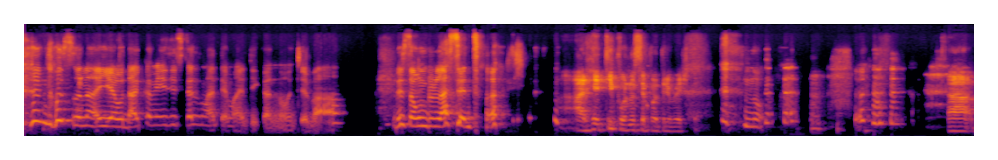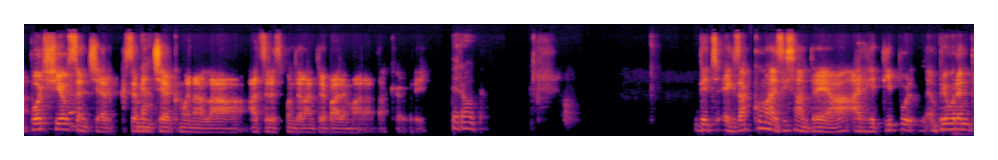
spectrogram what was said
nu sună eu. Dacă mi-ai zis că sunt matematică, nu ceva. Trebuie să umblu la setări. Arhetipul nu se potrivește. nu. Uh, pot și eu să încerc, să-mi da. încerc mâna la a-ți răspunde la întrebare, Mara, dacă vrei. Te rog. Deci, exact cum a zis Andreea, arhetipul, în primul rând,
